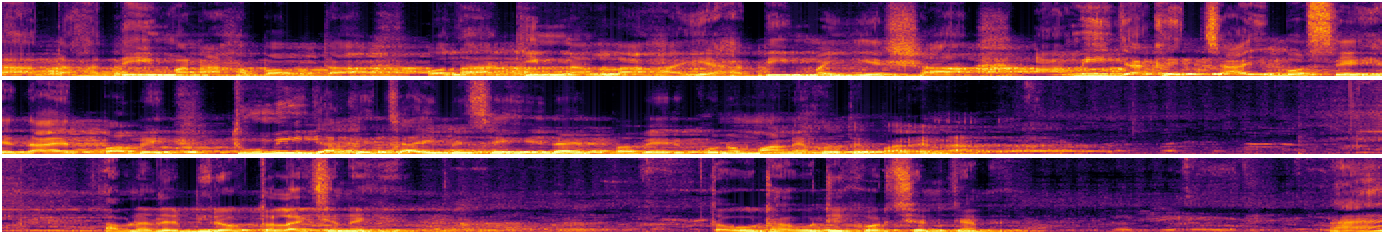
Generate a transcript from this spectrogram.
লা তাহাদি মান আহবাবতা ওলা কিন্নাল্লাহ ইয়াহাদি মাইয়েশা আমি যাকে চাইব সে হেদায়ত পাবে, তুমি যাকে চাইবে সে হেদায়েত পাবে, এর কোনো মানে হতে পারে না। আপনাদের বিরক্ত লাগছে নাকি? তো উঠাউঠি করছেন কেন? হ্যাঁ?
